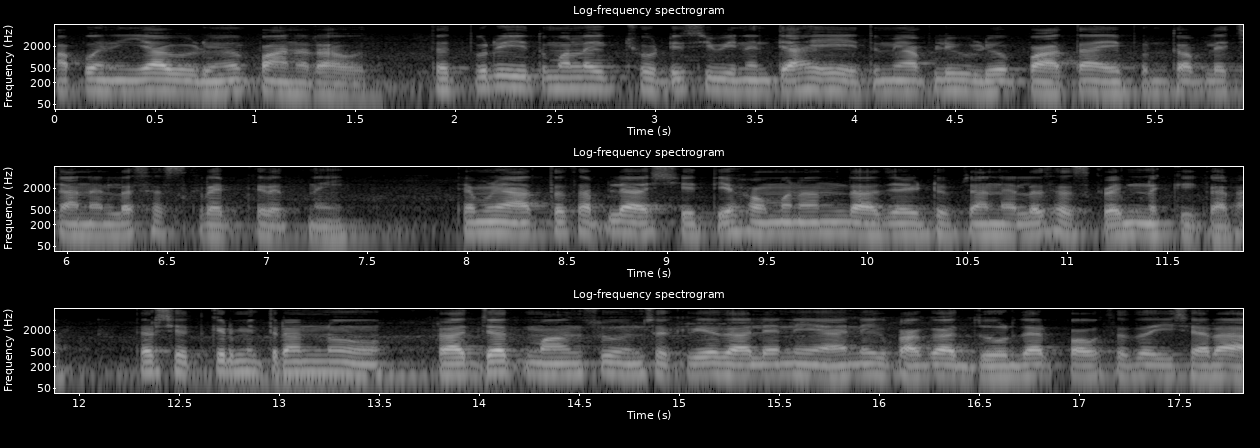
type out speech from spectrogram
आपण या व्हिडिओ पाहणार आहोत. तत्पूर्वी तुम्हाला एक छोटीशी विनंती आहे तुम्ही आपले व्हिडिओ पाहताय परंतु आपल्या चॅनलला सबस्क्राईब करत नाही. त्यामुळे आत्ताच आपल्या शेती हवामान अंदाज या यूट्यूब चॅनलला सबस्क्राईब नक्की करा. तर शेतकरी मित्रांनो राज्यात मान्सून सक्रिय झाल्याने अनेक भागात जोरदार पावसाचा इशारा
